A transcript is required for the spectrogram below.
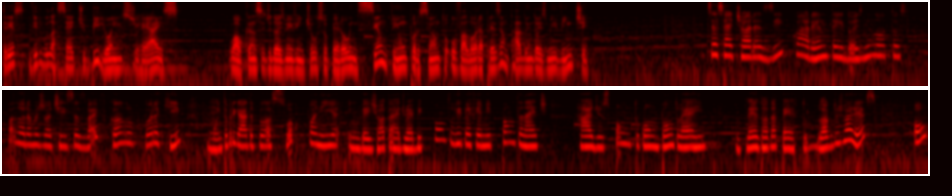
3,7 bilhões de reais. O alcance de 2021 superou em 101% o valor apresentado em 2020. 17 horas e 42 minutos. Panorama de Notícias vai ficando por aqui. Muito obrigada pela sua companhia em bjradioweb.vipfm.net, radios.com.br, no player do rodapé do Blog do Juarez ou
